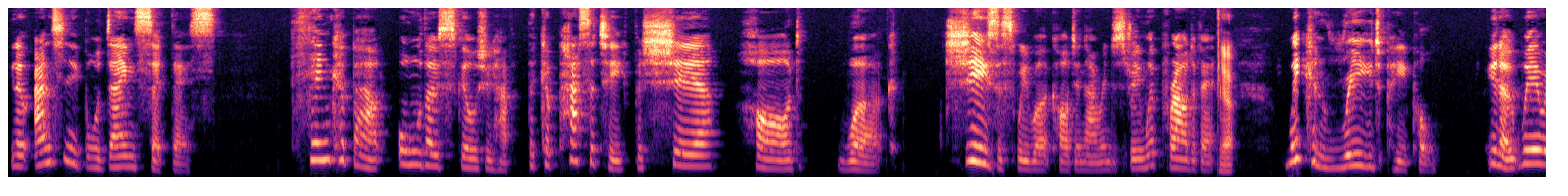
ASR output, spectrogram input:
You know, Anthony Bourdain said this think about all those skills you have, the capacity for sheer hard work. Jesus, we work hard in our industry and we're proud of it. Yeah. We can read people. You know, we're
